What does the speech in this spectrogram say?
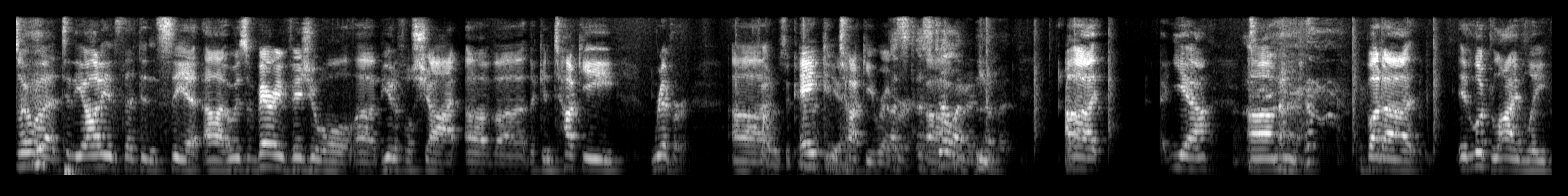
So, uh, to the audience that didn't see it, uh, it was a very visual, uh, beautiful shot of uh, the Kentucky River. Uh, Thought it was a a Kentucky, yeah. Kentucky A, River. a still Um, image of it. uh, yeah. Um, but uh, it looked lively,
